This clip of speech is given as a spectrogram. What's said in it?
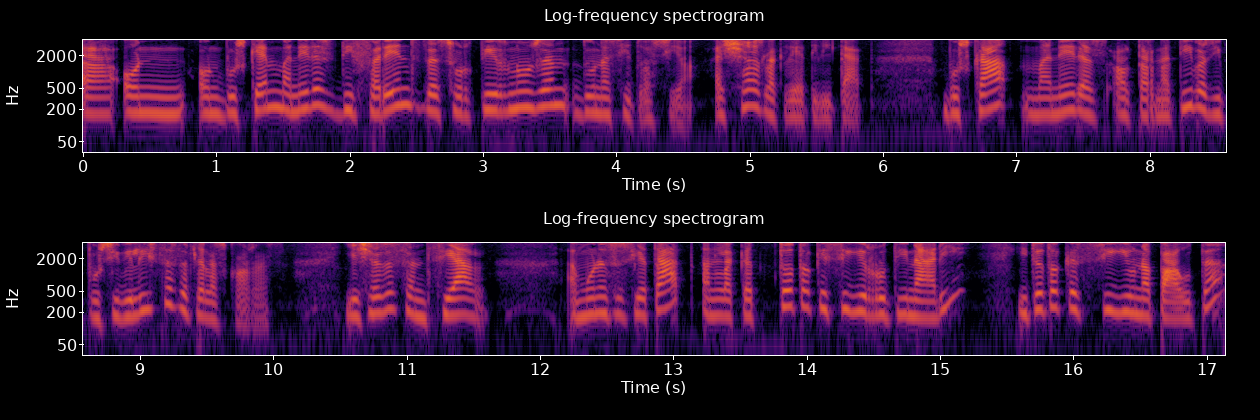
eh, on, on busquem maneres diferents de sortir-nos d'una situació. Això és la creativitat buscar maneres alternatives i possibilistes de fer les coses. I això és essencial en una societat en la que tot el que sigui rutinari i tot el que sigui una pauta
